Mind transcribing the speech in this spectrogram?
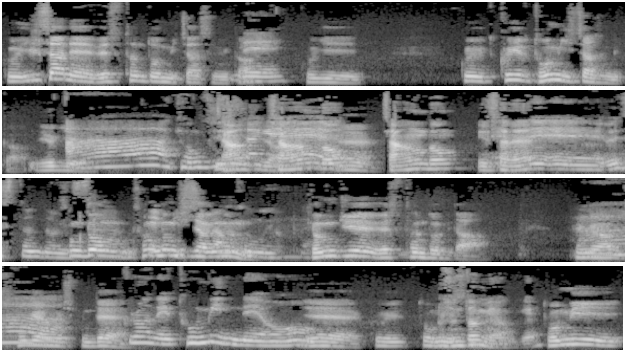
그 일산에 웨스턴돔 있지 않습니까? 네. 거기 그 거기 돔이 있지 않습니까? 여기에. 아, 경주 장, 시장에. 장흥동? 네. 장흥동? 일산에? 예, 예, 예. 웨스턴돔. 성동-. 성동 시장은. 경주의 웨스턴돔이다. 생각 아. 소개하고 싶은데 그러네, 돔이 있네요. 예, 그 돔이 무슨. 돔이에요, 그게? 돔이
